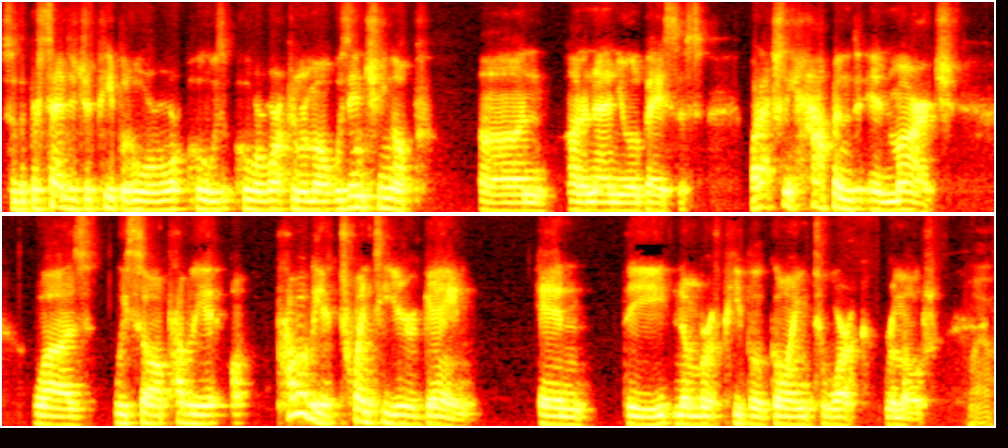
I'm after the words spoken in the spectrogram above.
So the percentage of people who were who, who were working remote was inching up on on an annual basis. What actually happened in March was we saw probably a, probably a 20 year gain in the number of people going to work remote. Wow.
